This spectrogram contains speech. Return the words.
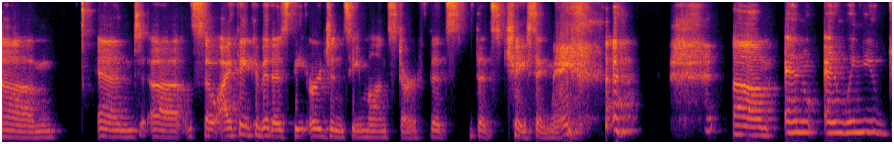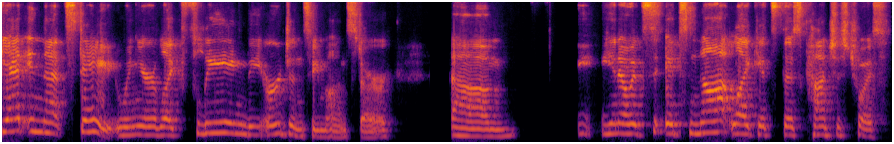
Um, and uh, so i think of it as the urgency monster that's that's chasing me um, and and when you get in that state when you're like fleeing the urgency monster um, you know it's it's not like it's this conscious choice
